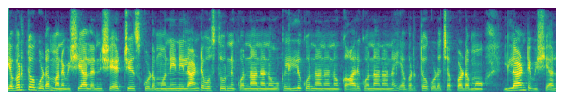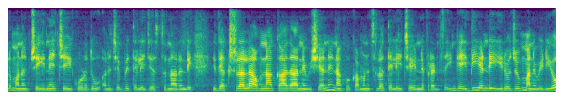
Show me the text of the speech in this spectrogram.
ఎవరితో కూడా మన విషయాలను షేర్ చేసుకోవడమో నేను ఇలాంటి వస్తువుని కొన్నానో ఒక ఇల్లు కొన్నానో కారు కొన్నానో ఎవరితో కూడా చెప్పడమో ఇలాంటి విషయాలు మనం చేయనే చేయకూడదు అని చెప్పి తెలియజేస్తున్నారండి. ఇది అక్షరాల అవునా కాదా అనే విషయాన్ని నాకు కమెంట్స్లో తెలియచేయండి ఫ్రెండ్స్. ఇంకా ఇది అండి ఈరోజు మన వీడియో.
